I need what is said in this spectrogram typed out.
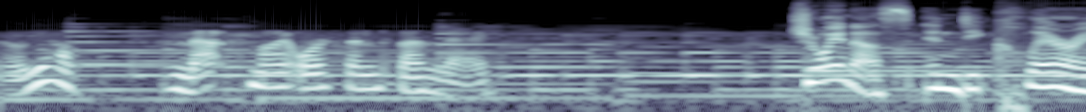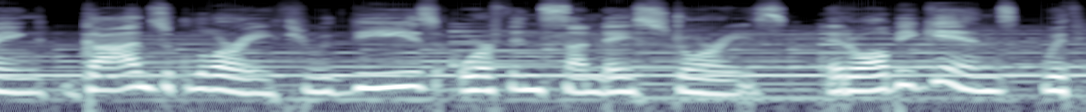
so, yeah, and that's my Orphan Sunday. Join us in declaring God's glory through these Orphan Sunday stories. It all begins with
